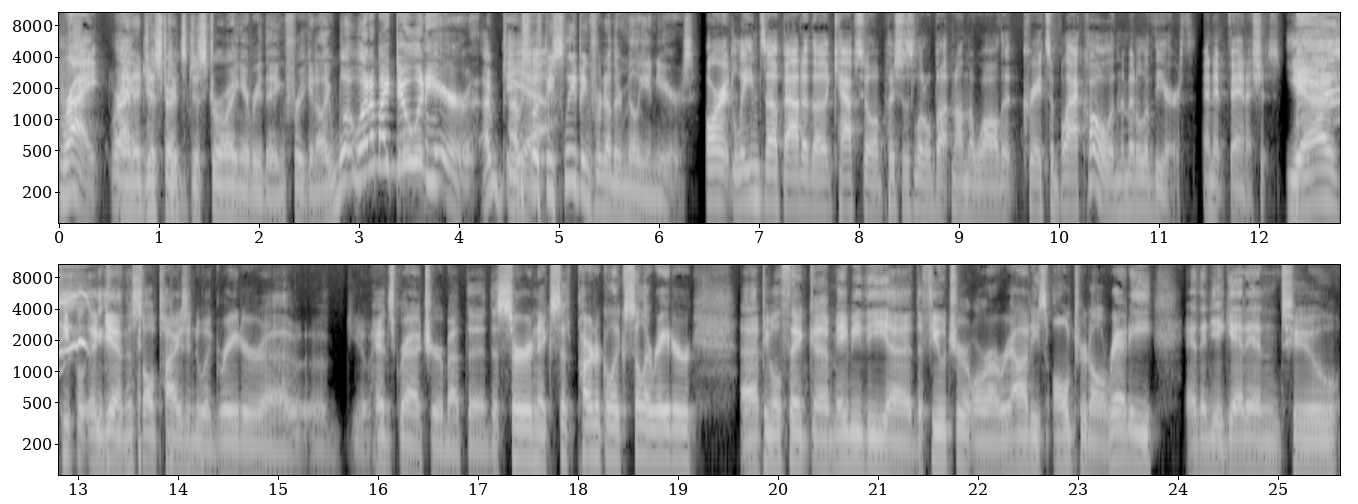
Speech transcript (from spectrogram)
Right, right. and it just starts destroying everything, freaking out. Like, what? What am I doing here? I'm, I'm supposed to be sleeping for another million years. Or it leans up out of the capsule and pushes a little button on the wall that creates a black hole in the middle of the earth, and it vanishes. Yeah, and people again. This all ties into a greater, uh, uh, you know, head scratcher about the the CERN acce- particle accelerator. Uh, people think uh, maybe the uh, the future or our reality's altered already, and then you get into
